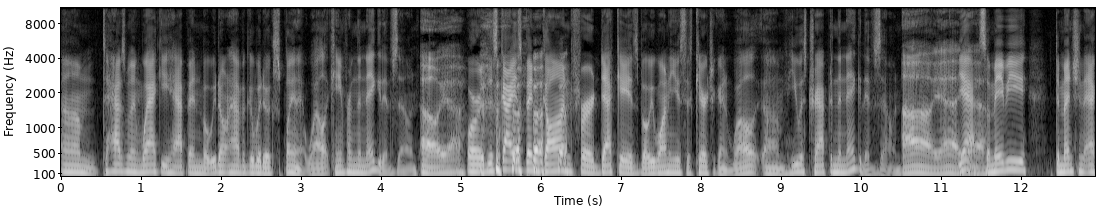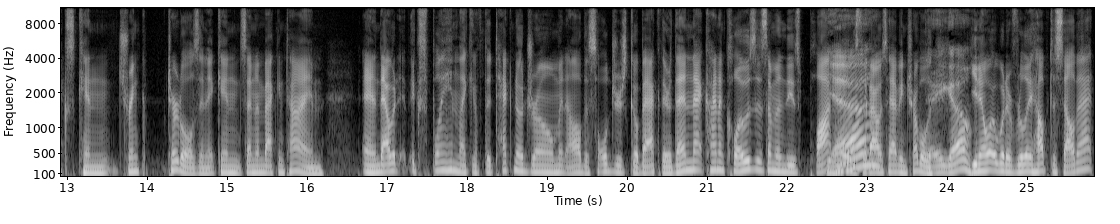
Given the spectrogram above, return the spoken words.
um, to have something wacky happen, but we don't have a good way to explain it. Well, it came from the negative zone. Oh yeah. Or this guy has been gone for decades, but we want to use this character again. Well, um, he was trapped in the negative zone. Oh yeah. yeah, so maybe Dimension X can shrink turtles and it can send them back in time. And that would explain, like, if the Technodrome and all the soldiers go back there, then that kind of closes some of these plot Yeah. holes that I was having trouble with. There you go. You know what would have really helped to sell that?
